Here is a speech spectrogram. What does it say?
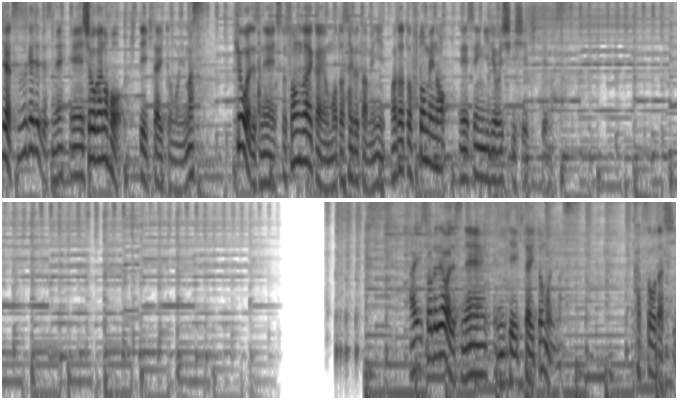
じゃあ続けてですね、えー、生姜の方切っていきたいと思います。今日はですねちょっと存在感を持たせるためにわざと太めの千切りを意識して切っています。はいそれではですね煮ていきたいと思います。かつおだし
